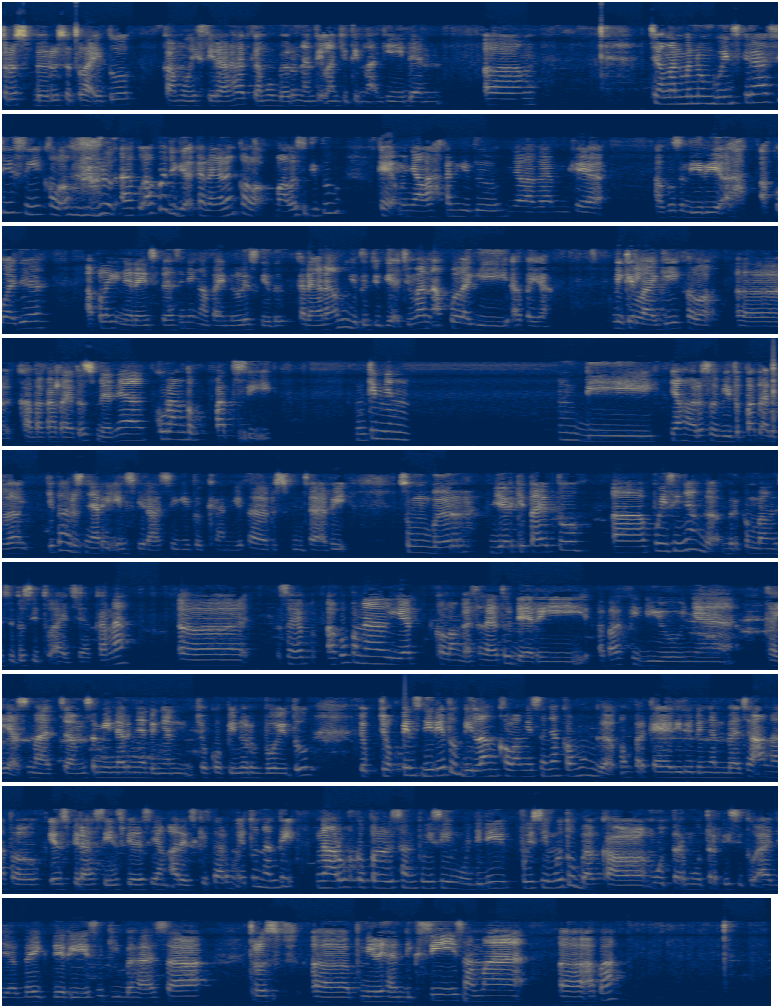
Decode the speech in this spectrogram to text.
Terus baru setelah itu kamu istirahat kamu baru nanti lanjutin lagi. Dan um, jangan menunggu inspirasi sih. Kalau menurut aku aku juga kadang-kadang kalau males gitu kayak menyalahkan gitu menyalahkan kayak aku sendiri ah aku aja aku lagi nggak ada inspirasi nih ngapain nulis? gitu. Kadang-kadang aku gitu juga cuman aku lagi apa ya mikir lagi kalau uh, kata-kata itu sebenarnya kurang tepat sih. Mungkin yang di yang harus lebih tepat adalah kita harus nyari inspirasi gitu kan. Kita harus mencari sumber biar kita itu uh, puisinya nggak berkembang di situ-situ aja. Karena uh, saya aku pernah lihat kalau nggak salah itu dari apa videonya kayak semacam seminarnya dengan Joko Pinurbo itu Jok Jokpin sendiri tuh bilang kalau misalnya kamu nggak memperkaya diri dengan bacaan atau inspirasi-inspirasi yang ada di sekitarmu itu nanti ngaruh ke penulisan puisimu. Jadi puisimu tuh bakal muter-muter di situ aja. Baik dari segi bahasa terus uh, pemilihan diksi sama uh, apa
